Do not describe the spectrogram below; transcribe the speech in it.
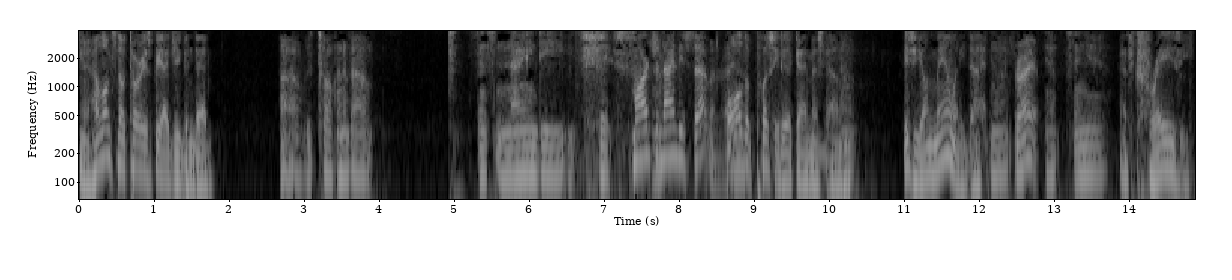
Yeah. How long's Notorious B.I.G. been dead? uh, we're talking about since '96. March of 97, right? All the pussy that guy missed out on. He's a young man when he died. That's right. Yep, ten years. That's crazy.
